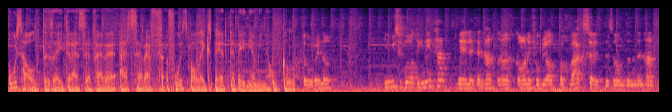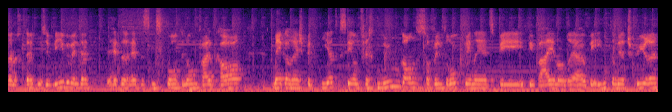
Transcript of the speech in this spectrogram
aushalten, sagt der SRF-Fußballexperte Benjamin Huckel. So, wenn er die Herausforderung nicht hat wählen, dann hat er eigentlich gar nicht von Gladbach weg sollten, sondern dann hat er eigentlich dort müssen bleiben, weil dort hat er, hat er sein gewohntes Umfeld gehabt, mega respektiert gesehen und vielleicht nicht mehr ganz so viel Druck, wie er jetzt bei, bei Bayern oder auch bei Inter wird spüren.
